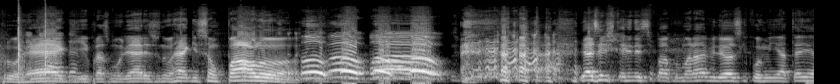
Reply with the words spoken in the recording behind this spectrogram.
pro reggae, pras mulheres no reggae em São Paulo. e a gente termina esse papo maravilhoso que por mim até,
